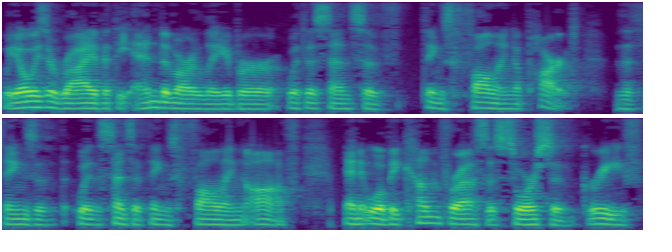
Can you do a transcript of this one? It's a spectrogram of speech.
we always arrive at the end of our labor with a sense of things falling apart, the things of, with a sense of things falling off. And it will become for us a source of grief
